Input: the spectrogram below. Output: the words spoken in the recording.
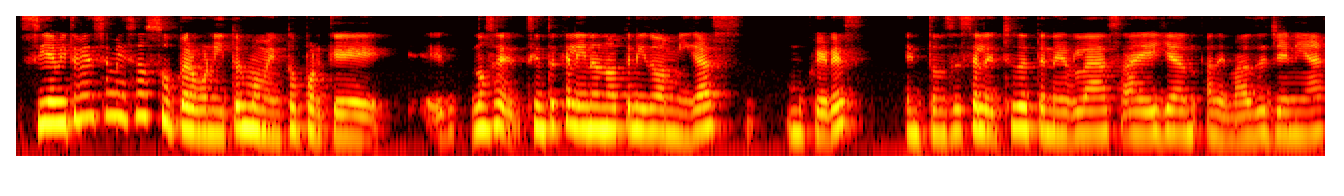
Sí, a mí también se me hizo súper bonito el momento porque, eh, no sé, siento que Alina no ha tenido amigas mujeres, entonces el hecho de tenerlas a ella, además de Genia,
